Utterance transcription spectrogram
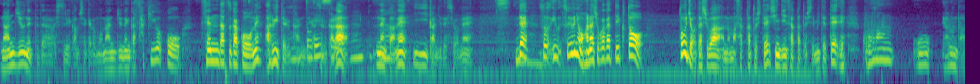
何十年って言ったら失礼かもしれないけども何十年か先をこう先達がこうね歩いてる感じがするから本なんかねいい感じですよね。でそういうそういうふうにお話を伺っていくと当時私はあの、まあ、作家として新人作家として見ててえ講談をやるんだ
